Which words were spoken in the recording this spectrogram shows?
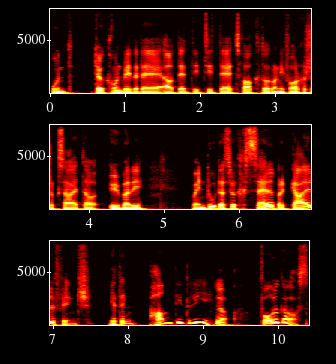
Und dort kommt wieder der Authentizitätsfaktor, den ich vorher schon gesagt habe, über die, wenn du das wirklich selber geil findest, ja, dann hang dich drin. Ja. Vollgas.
